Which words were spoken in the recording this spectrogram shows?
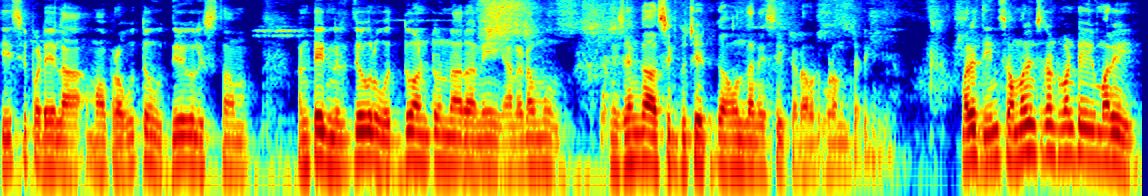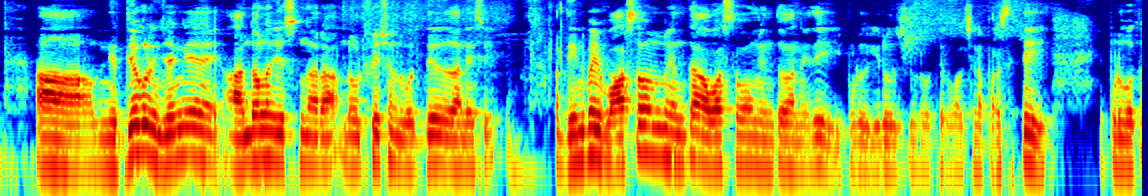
తీసిపడేలా మా ప్రభుత్వం ఉద్యోగులు ఇస్తాం అంటే నిరుద్యోగులు వద్దు అంటున్నారని అనడము నిజంగా సిగ్గుచేటుగా ఉందనేసి ఇక్కడ ఇవ్వడం జరిగింది. మరి దీనికి సంబంధించినటువంటి మరి నిరుద్యోగులు నిజంగా ఆందోళన చేస్తున్నారా? నోటిఫికేషన్లు వద్దు అనేసి. మరి దీనిపై వాస్తవం ఎంత అవాస్తవం ఎంతో అనేది ఇప్పుడు ఈ రోజుల్లో తెలవాల్సిన పరిస్థితి. ఇప్పుడు ఒక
